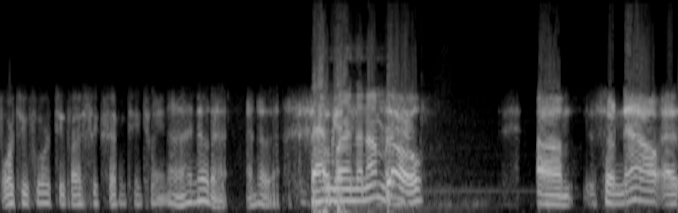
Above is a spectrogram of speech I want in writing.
Four two four two five six seventeen twenty nine. I know that. I know that. Ben Okay, learned the number. So, um, so now uh,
